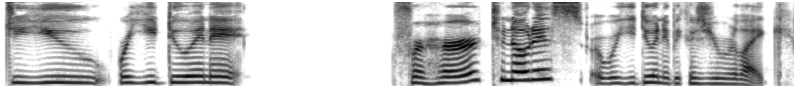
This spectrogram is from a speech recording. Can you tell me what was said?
do you were you doing it for her to notice or were you doing it because you were like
